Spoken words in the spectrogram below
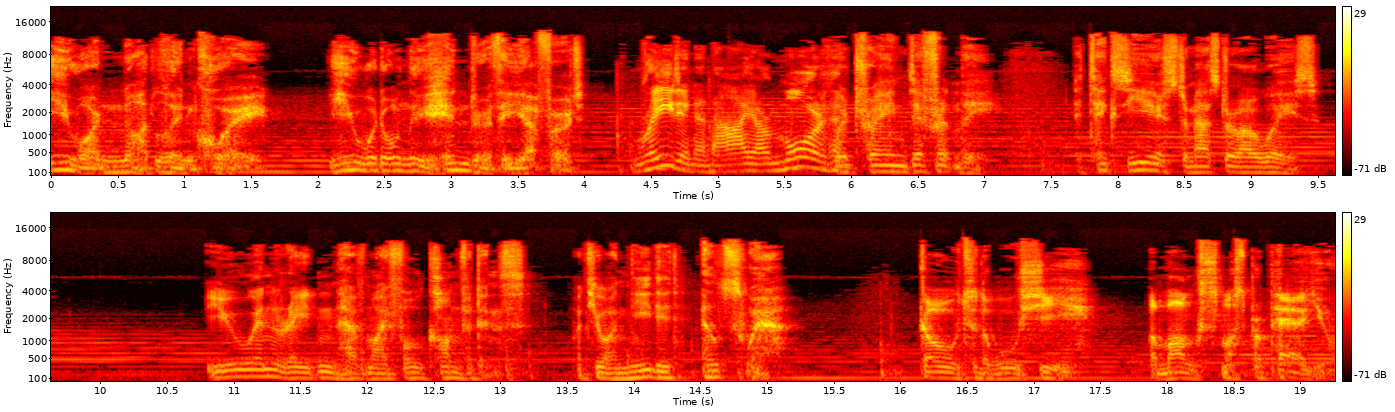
You are not Lin Kuei. You would only hinder the effort. Raiden and I are more than- We're trained differently. It takes years to master our ways. You and Raiden have my full confidence, but you are needed elsewhere. Go to the Wu Shi. The monks must prepare you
